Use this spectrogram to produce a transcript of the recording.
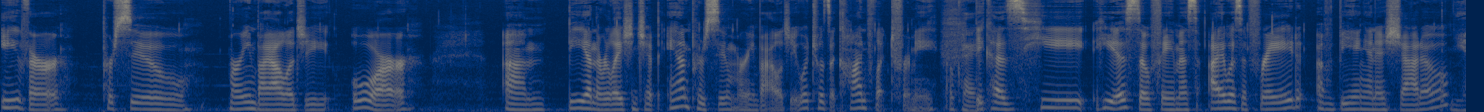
either pursue marine biology or um, be in the relationship and pursue marine biology, which was a conflict for me Okay. because he he is so famous. I was afraid of being in his shadow yeah.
